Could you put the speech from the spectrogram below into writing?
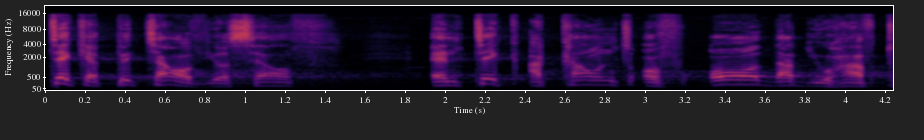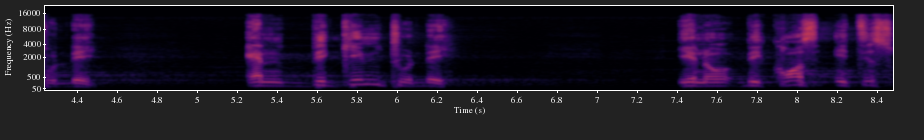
Take a picture of yourself and take account of all that you have today and begin today. You know, because it is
